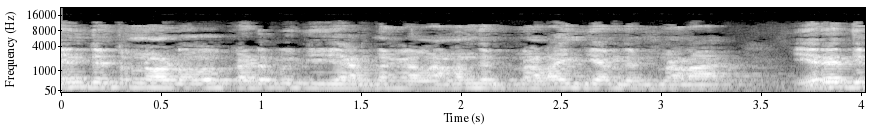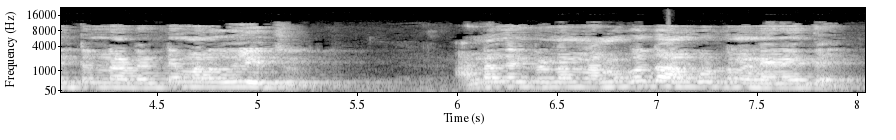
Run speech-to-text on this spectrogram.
ఏం తింటున్నాడు కడుపుకి అర్థం కాల అన్నం తింటున్నాడా ఇంకేం తింటున్నాడా? ఏరే తింటున్నాడంటే మనం వదిలేయచ్చు. అన్నం తింటున్నాను నమ్మకంతో అనుకుంటున్నాను నేనైతే.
